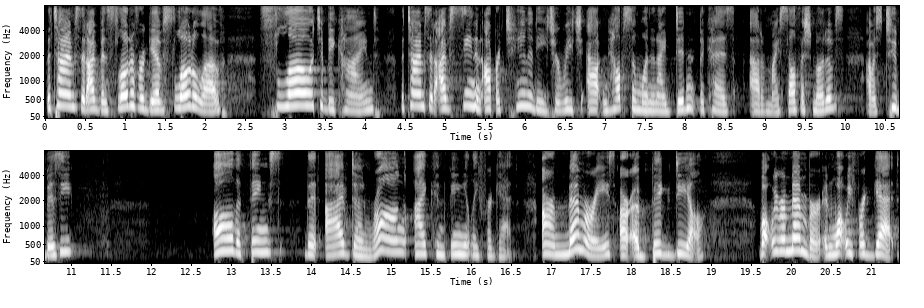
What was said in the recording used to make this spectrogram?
the times that I've been slow to forgive, slow to love, slow to be kind, the times that I've seen an opportunity to reach out and help someone and I didn't because out of my selfish motives, I was too busy. All the things that I've done wrong, I conveniently forget. Our memories are a big deal. What we remember and what we forget.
